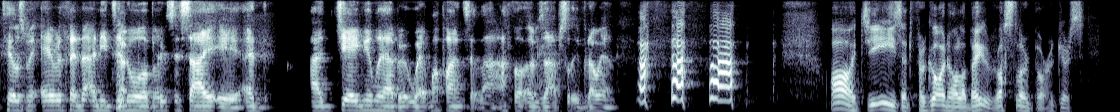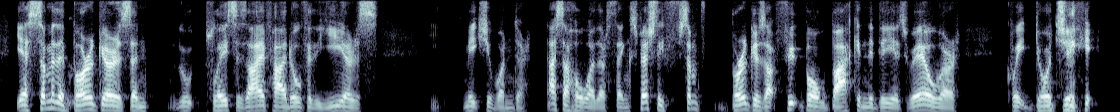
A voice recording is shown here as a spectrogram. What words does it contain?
tells me everything that I need to know about society, and I genuinely about wet my pants at that. I thought it was absolutely brilliant. oh, geez, I'd forgotten all about Rustler burgers. Yes, yeah, some of the burgers and places I've had over the years makes you wonder. That's a whole other thing, especially some burgers at football back in the day as well were quite dodgy.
